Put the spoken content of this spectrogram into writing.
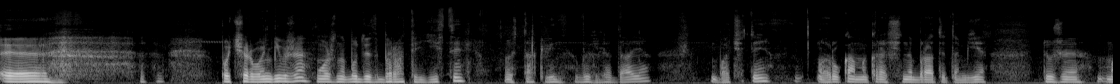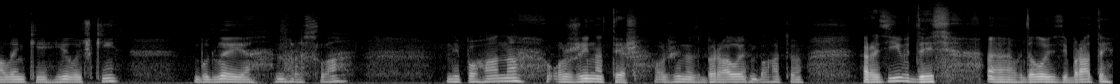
Е, почервонів вже, можна буде збирати їсти. Ось так він виглядає. Бачите, руками краще не брати, там є дуже маленькі гілочки. Будлея наросла непогано. Ожина теж. Ожину збирали багато разів. Десь е, вдалося зібрати,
